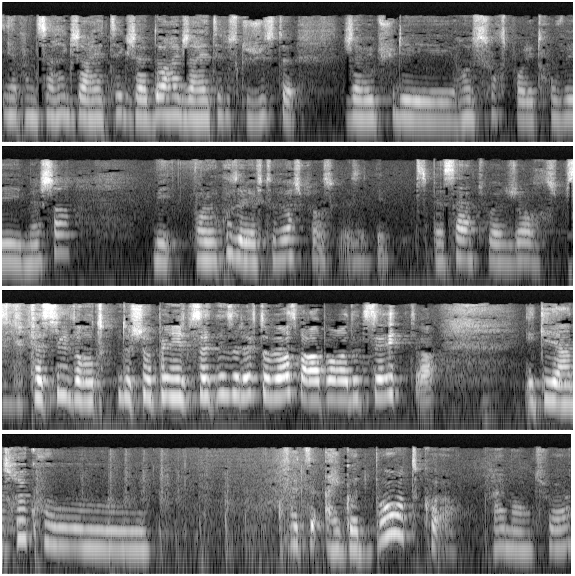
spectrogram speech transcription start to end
il y a plein de séries que j'ai arrêtées, que j'adore et que j'ai arrêtées parce que juste, j'avais plus les ressources pour les trouver et machin. Mais pour le coup, The Leftovers, je pense que c'est pas ça, tu vois. Genre, c'était facile de, de choper les The Leftovers par rapport à d'autres séries, tu vois. Et qu'il y a un truc où. En fait, I got bored, quoi. Vraiment, tu vois.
